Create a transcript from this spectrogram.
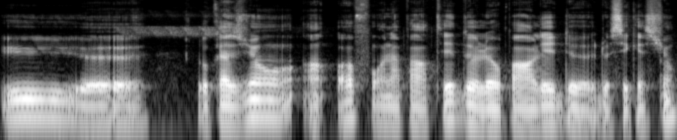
eu l'occasion en off ou en aparté de leur parler de, de ces questions?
